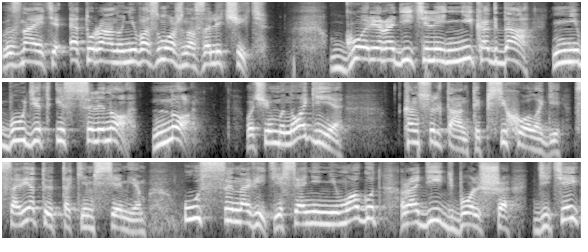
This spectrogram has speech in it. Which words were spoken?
Вы знаете, эту рану невозможно залечить. Горе родителей никогда не будет исцелено. Но очень многие консультанты, психологи советуют таким семьям усыновить. Если они не могут родить больше детей,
